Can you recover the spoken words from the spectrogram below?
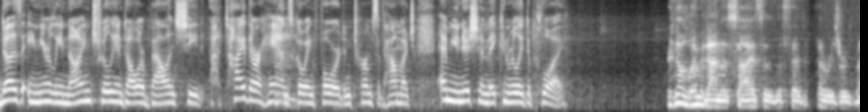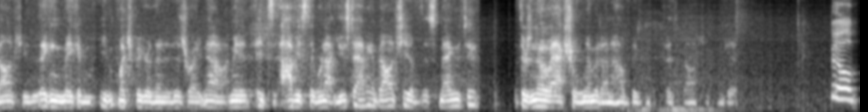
does a nearly $9 trillion balance sheet tie their hands going forward in terms of how much ammunition they can really deploy? There's no limit on the size of the Fed, Federal Reserve's balance sheet. They can make it much bigger than it is right now. I mean, it, it's obviously we're not used to having a balance sheet of this magnitude, but there's no actual limit on how big the Fed's balance sheet can get. Bill,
